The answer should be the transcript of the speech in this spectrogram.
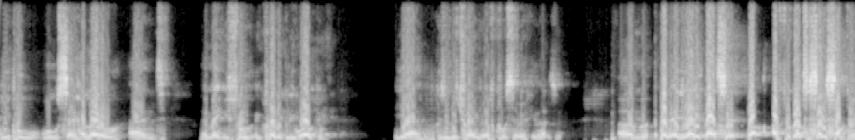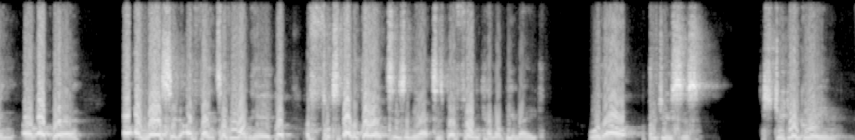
people will say hello and they make me feel incredibly welcome. Yeah, because of the trailer. Of course, they recognize it. Um, but anyway, that's it. But I forgot to say something uh, up there. I I know I said I thanked everyone here, but I talked about the directors and the actors, but a film cannot be made without producers. Studio Green,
